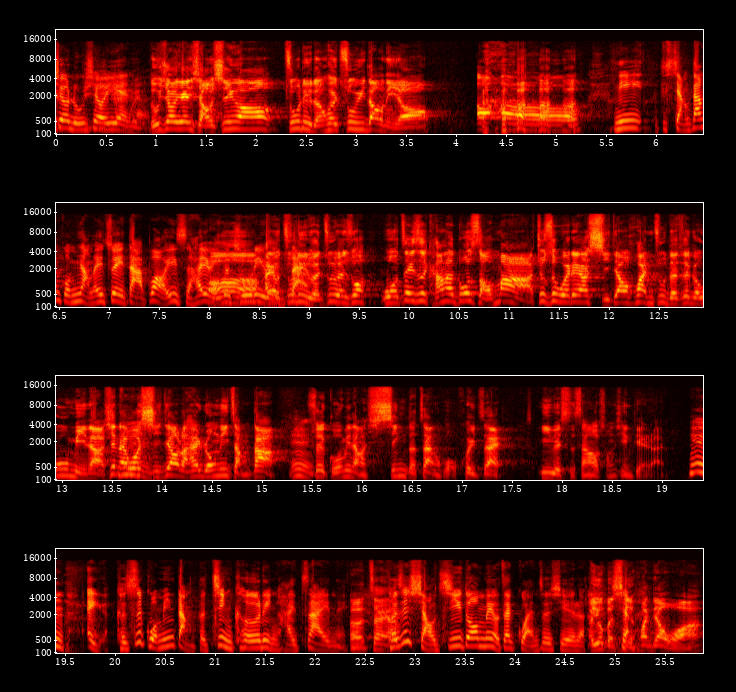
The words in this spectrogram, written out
就卢秀燕了。卢秀燕小心哦，朱立伦会注意到你哦。哦哦，你想当国民党内最大？不好意思，还有一个朱立伦。还有朱立伦，朱立伦说：“我这次扛了多少骂，就是为了要洗掉换柱的这个污名啊！现在我洗掉了，还容你长大。”嗯，所以国民党新的战火会在一月十三号重新点燃。嗯，哎，可是国民党的禁科令还在呢。呃，在。可是小鸡都没有在管这些了。有本事你换掉我啊！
